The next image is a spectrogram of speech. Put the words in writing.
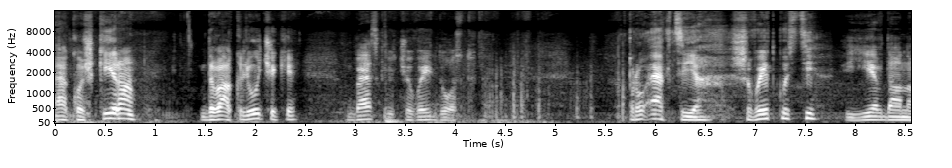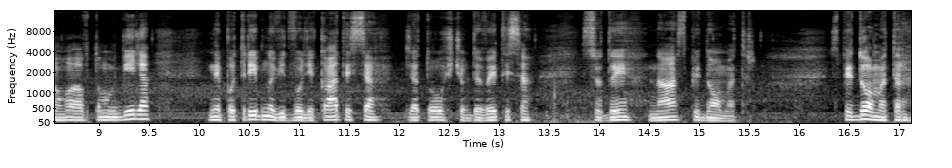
екошкіра, два ключики, безключовий доступ. Проекція швидкості є в даного автомобіля. Не потрібно відволікатися для того, щоб дивитися сюди на спідометр. Спідометр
